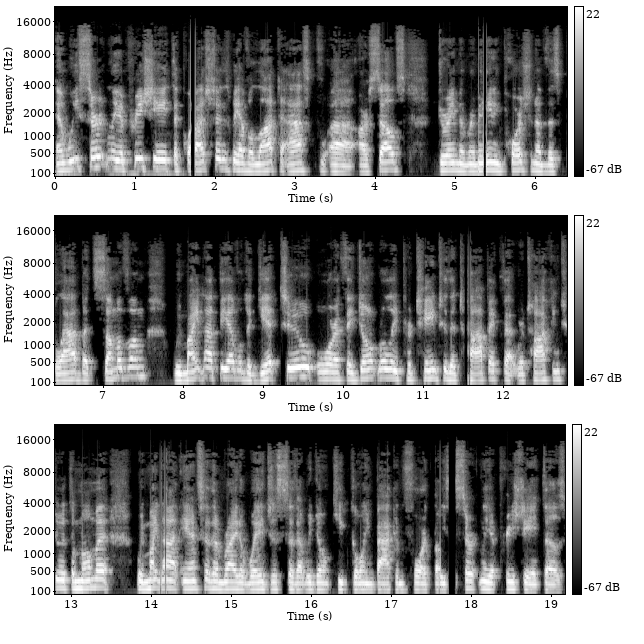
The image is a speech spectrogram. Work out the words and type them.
And we certainly appreciate the questions. We have a lot to ask uh, ourselves during the remaining portion of this blab, but some of them we might not be able to get to, or if they don't really pertain to the topic that we're talking to at the moment, we might not answer them right away just so that we don't keep going back and forth. But we certainly appreciate those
